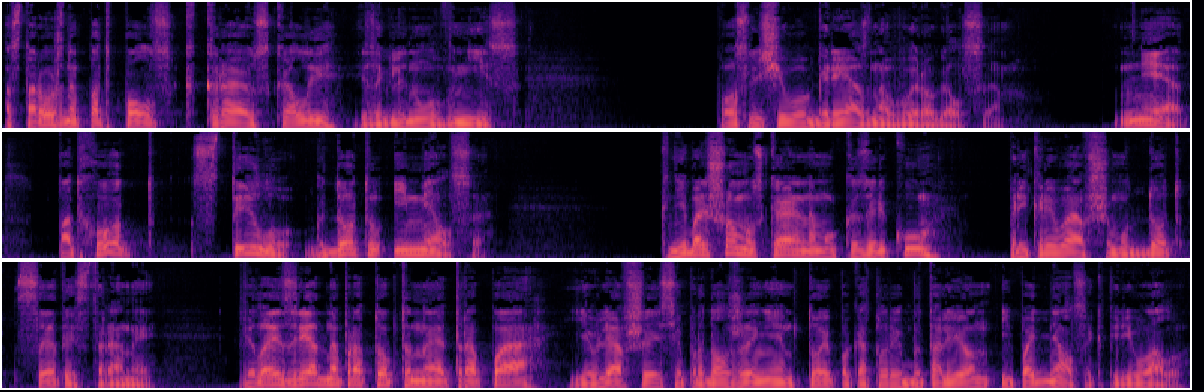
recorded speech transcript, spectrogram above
Осторожно подполз к краю скалы и заглянул вниз, после чего грязно выругался. Нет, подход с тылу к доту имелся. К небольшому скальному козырьку прикрывавшему дот с этой стороны, вела изрядно протоптанная тропа, являвшаяся продолжением той, по которой батальон и поднялся к перевалу.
